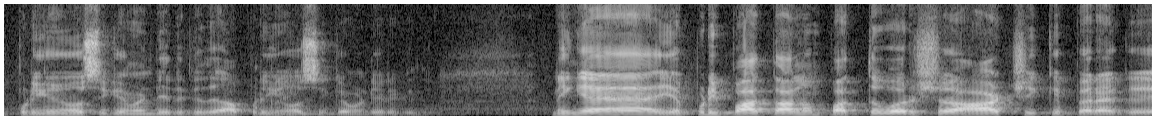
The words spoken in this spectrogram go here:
இப்படியும் யோசிக்க வேண்டியிருக்குது அப்படியும் யோசிக்க வேண்டியிருக்குது. நீங்கள் எப்படி பார்த்தாலும் பத்து வருஷ ஆட்சிக்கு பிறகு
